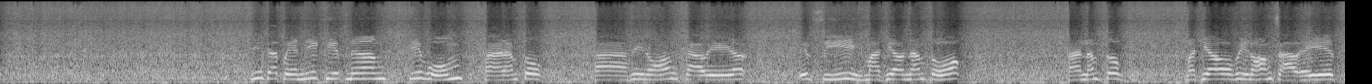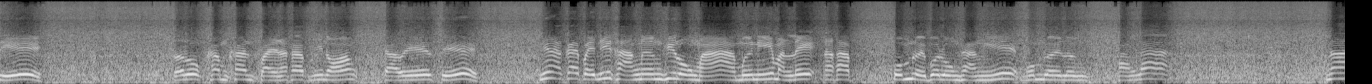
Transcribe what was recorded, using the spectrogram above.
ก นี่จะเป็นนี่คลิปหนึ่งที่ผมพาน้ำตกพาพี่น้องชาวเอเอฟซีมาเที่ยวน้ำตกทานน้ำตก มาเที่ยวพี่น้องสาวเอฟซีตลกค่ำขั้นไปนะครับพี่น้องสาวเอฟซีเนี่ยใกล้ไปนี่ทางหนึ่งที่ลงมา มือนี้มันเละนะครับ ผมเลยบ่ลงทางนี้ ผมเลยลงทางหน้า หน้า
